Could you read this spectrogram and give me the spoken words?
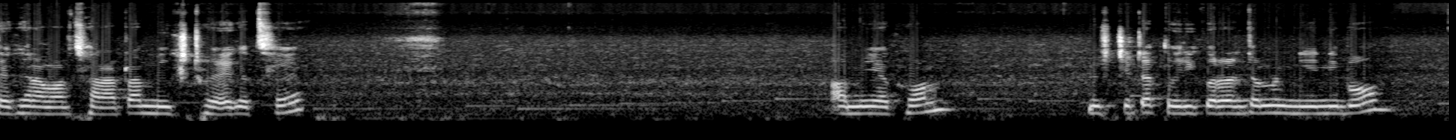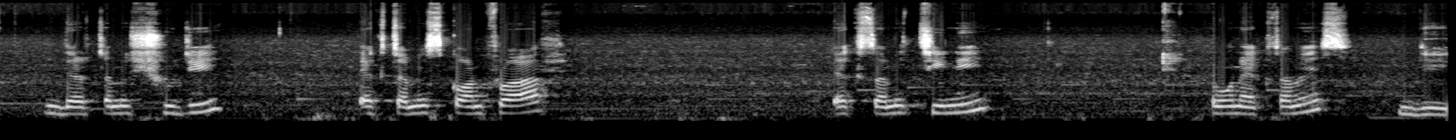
দেখেন আমার ছানাটা মিক্সড হয়ে গেছে। আমি এখন মিষ্টিটা তৈরি করার জন্য নিয়ে নিব। দেড় চামচ সুজি, এক চামচ কর্নফ্লাওয়ার, এক চামচ চিনি এবং এক চামচ ঘি।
